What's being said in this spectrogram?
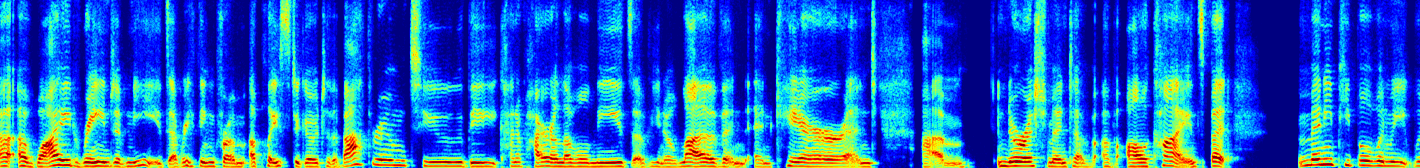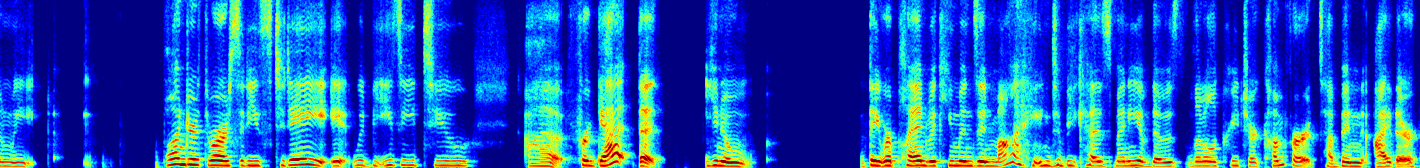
a, a, wide range of needs everything from a place to go to the bathroom to the kind of higher level needs of you know love and and care and um, nourishment of of all kinds. But many people when we when we wander through our cities today it would be easy to uh, forget that you know they were planned with humans in mind because many of those little creature comforts have been either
